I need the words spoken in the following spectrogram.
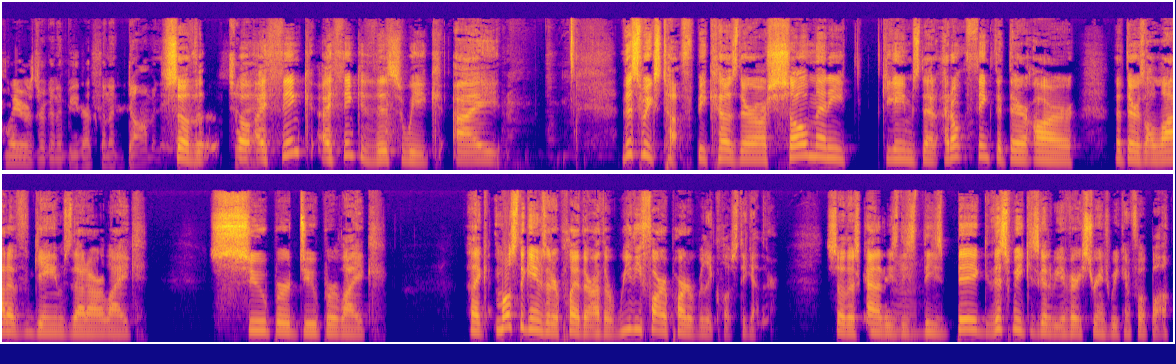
players are gonna be that's gonna dominate? So the so? I think I think this week I this week's tough because there are so many games that I don't think that there are that there's a lot of games that are like super duper like like most of the games that are played they're either really far apart or really close together. So there's kind of these these these big this week is going to be a very strange week in football.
